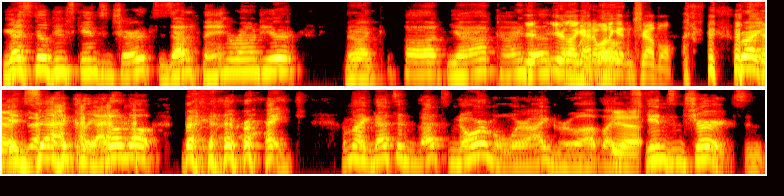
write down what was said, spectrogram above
you guys still do skins and shirts? Is that a thing around here? They're like, uh yeah, kind you're, of. you're like, I'm I don't want to get in trouble. right, exactly. I don't know. But right. I'm like, that's a that's normal where I grew up, like Yeah. skins and shirts. And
